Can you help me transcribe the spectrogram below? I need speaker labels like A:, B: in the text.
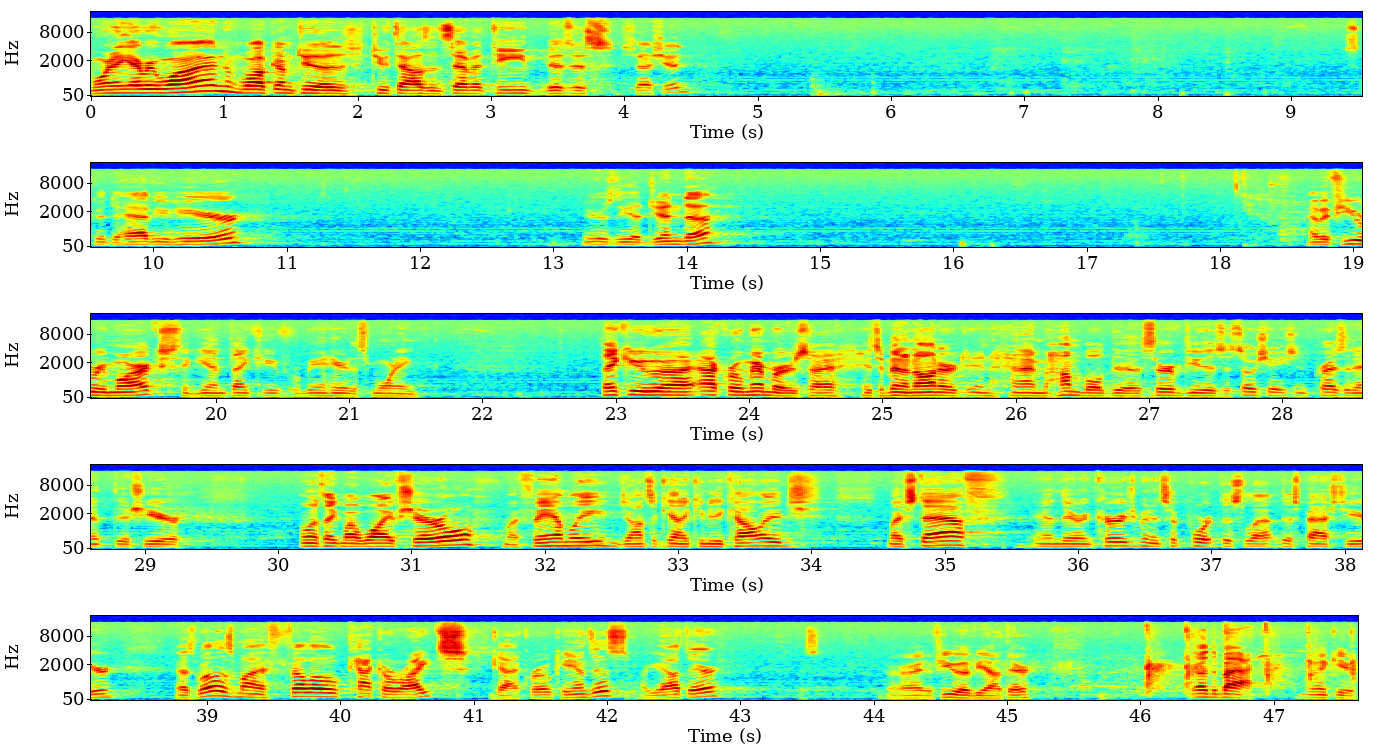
A: Good morning, everyone. Welcome to the 2017 business session. It's good to have you here. Here's the agenda. I have a few remarks. Again, thank you for being here this morning. Thank you, uh, AACRAO members. It's been an honor and I'm humbled to serve you as association president this year. I want to thank my wife, Cheryl, my family, Johnson County Community College, my staff, and their encouragement and support this, this past year, as well as my fellow Cacarites, KACRAO, Kansas. Are you out there? All right, a few of you out there. At the back. Thank you.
